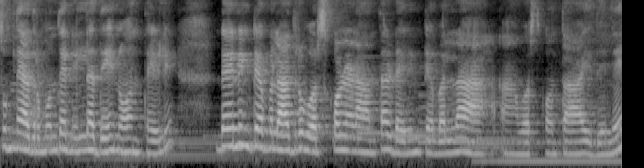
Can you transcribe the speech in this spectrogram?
ಸುಮ್ಮನೆ ಅದ್ರ ಮುಂದೆ ನಿಲ್ಲದೇನು ಅಂತೇಳಿ ಡೈನಿಂಗ್ ಟೇಬಲ್ ಆದರೂ ಒರೆಸ್ಕೊಳ್ಳೋಣ ಅಂತ ಡೈನಿಂಗ್ ಟೇಬಲ್ನ ಒರೆಸ್ಕೊತಾ ಇದ್ದೀನಿ.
